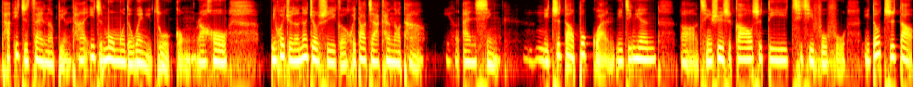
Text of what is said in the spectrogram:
他一直在那边，他一直默默的为你做工，然后你会觉得那就是一个回到家看到他，你很安心。你知道，不管你今天呃情绪是高是低，起起伏伏，你都知道，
